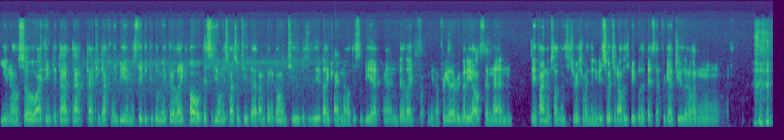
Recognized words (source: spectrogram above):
you know, so I think that, that that that can definitely be a mistake that people make. They're like, oh, this is the only specialty that I'm going to go into. This is the like I know this will be it, and they're like, you know, forget everybody else, and then they find themselves in a situation where they need to switch, and all those people that they said forget you, they're like, mm.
